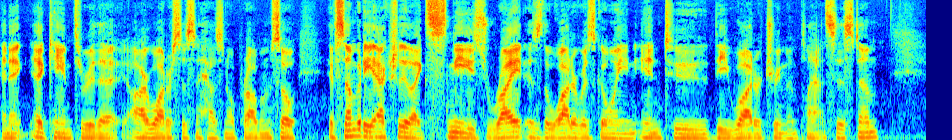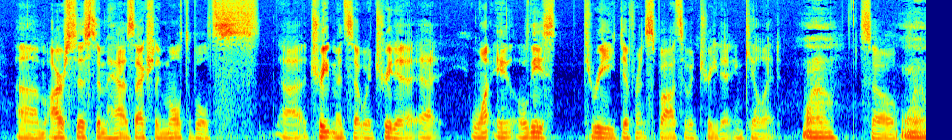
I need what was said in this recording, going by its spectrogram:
and it, it, came through that our water system has no problem. So if somebody actually like sneezed right as the water was going into the water treatment plant system, um, our system has actually multiple uh, treatments that would treat it at, one, at least three different spots that would treat it and kill it. Wow. So wow.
